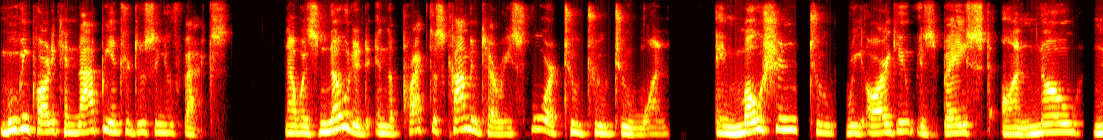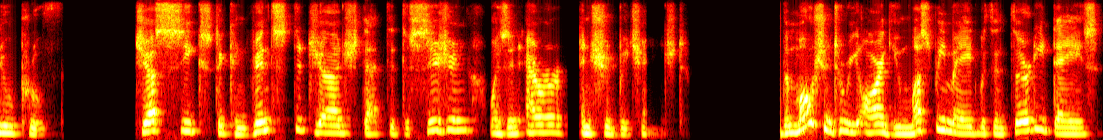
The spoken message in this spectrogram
Moving party cannot be introducing new facts. Now, as noted in the practice commentaries for 2221, a motion to re-argue is based on no new proof just seeks to convince the judge that the decision was an error and should be changed. The motion to re-argue must be made within 30 days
